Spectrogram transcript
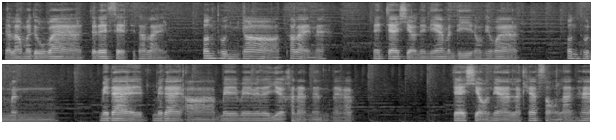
เดี๋ยวเรามาดูว่าจะได้เศษที่เท่าไหร่ ต้นทุนก็เท่าไหร่นะ ในแจเขียวในเนี้ยมันดีตรงที่ว่าต้นทุนมัน ไม่ได้ไม่ได้อ่าไม่ไม่ไม่ได้เยอะขนาดนั้นนะครับ แจเขียวเนี่ยละแค่2ล้านห้า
